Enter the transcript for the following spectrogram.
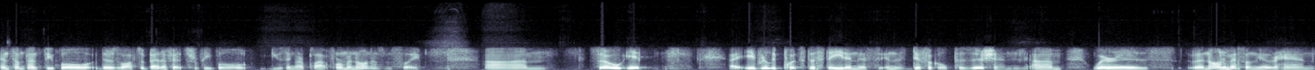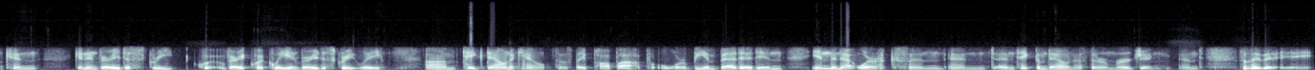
and sometimes people there's lots of benefits for people using our platform anonymously. Um, so it it really puts the state in this in this difficult position. Um, whereas anonymous, on the other hand, can can in very discreet, qu- very quickly and very discreetly um, take down accounts as they pop up, or be embedded in in the networks and and and take them down as they're emerging. And so they, they,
